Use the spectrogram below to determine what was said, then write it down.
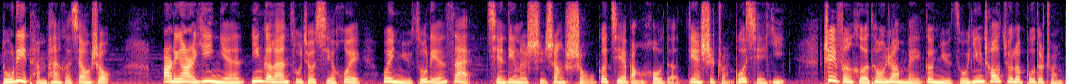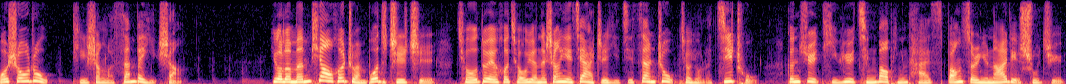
独立谈判和销售。二零二一年，英格兰足球协会为女足联赛签订了史上首个解绑后的电视转播协议。这份合同让每个女足英超俱乐部的转播收入提升了三倍以上。有了门票和转播的支持，球队和球员的商业价值以及赞助就有了基础。根据体育情报平台 Sponsor United 数据，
